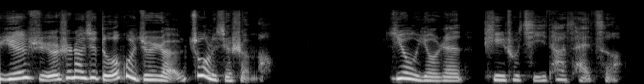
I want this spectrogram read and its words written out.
也许是那些德国军人做了些什么。又有人提出其他猜测。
